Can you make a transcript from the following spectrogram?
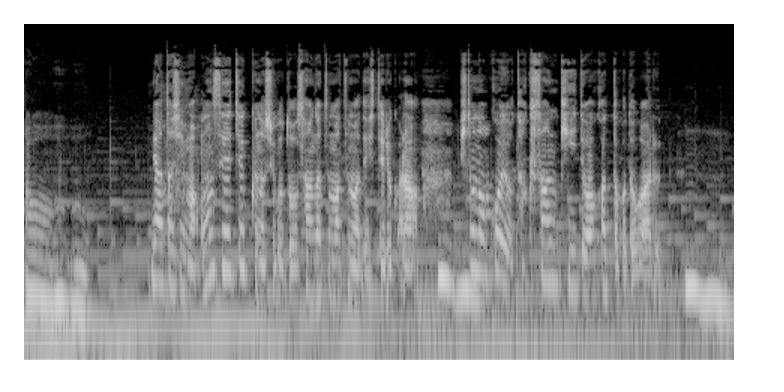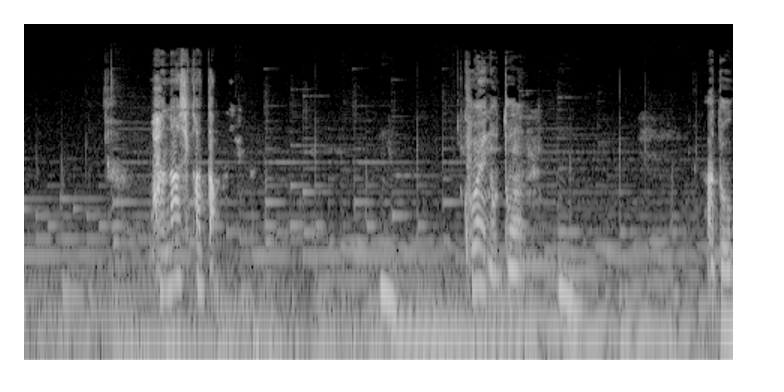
ああうんうん。で、私今音声チェックの仕事を3月末までしてるから、うんうん。人の声をたくさん聞いて分かったことがある。うんうん。話し方、うん。声のトーン、うんあと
